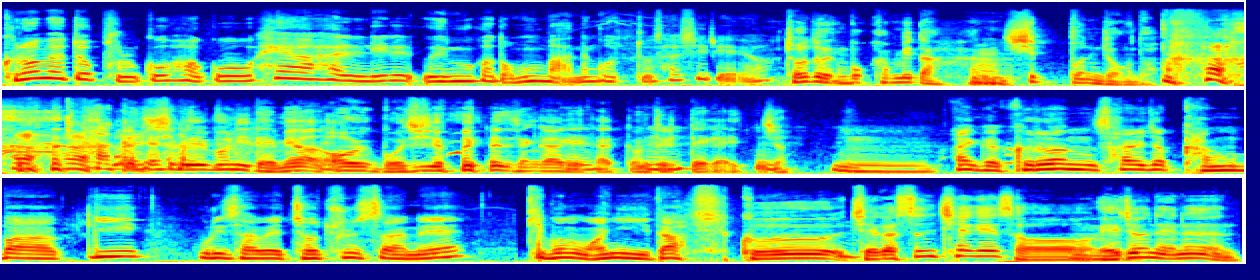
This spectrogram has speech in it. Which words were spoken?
그럼에도 불구하고 해야 할 일 의무가 너무 많은 것도 사실이에요. 저도 행복합니다. 한 음. 10분 정도. 아, 11분이 되면 네. 어이 뭐지 뭐 이런 생각이 네. 가끔 들 음. 때가 있죠. 음. 아니 그러니까 그런 사회적 강박이 우리 사회 저출산의 기본 원인이다. 그 제가 쓴 책에서 음. 예전에는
